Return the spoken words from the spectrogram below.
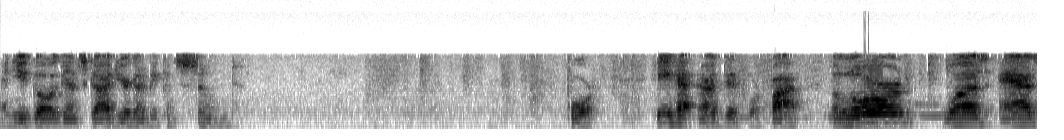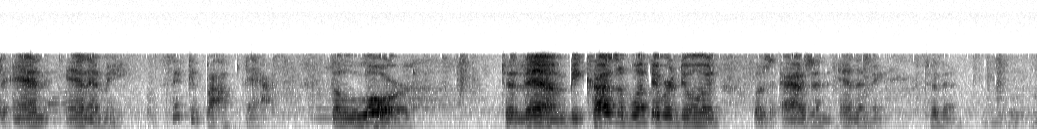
And you go against God, you're going to be consumed. Four. He had, uh, I did four. Five. The Lord was as an enemy. Think about that. The Lord to them, because of what they were doing, was as an enemy to them. Mm-hmm.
